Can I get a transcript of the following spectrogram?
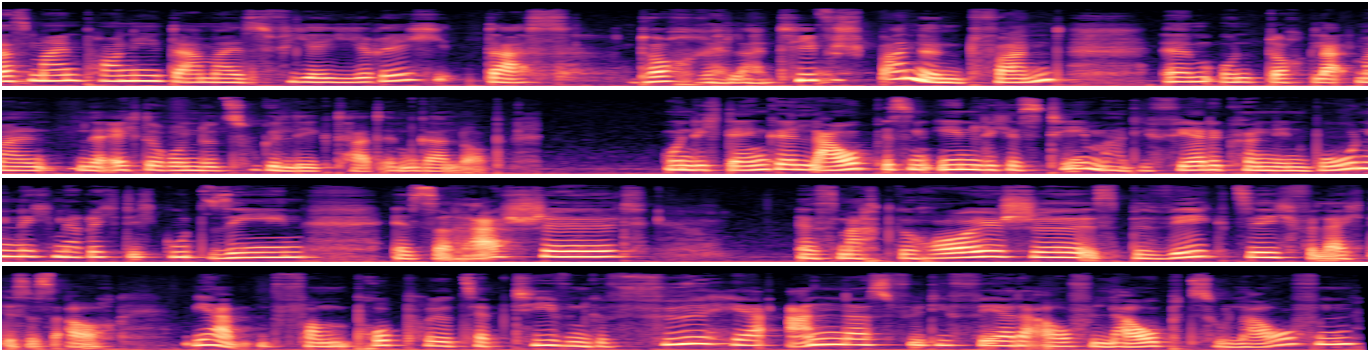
dass mein Pony damals vierjährig das doch relativ spannend fand ähm, und doch glatt mal eine echte Runde zugelegt hat im Galopp. Und ich denke, Laub ist ein ähnliches Thema. Die Pferde können den Boden nicht mehr richtig gut sehen. Es raschelt, es macht Geräusche, es bewegt sich. Vielleicht ist es auch ja, vom propriozeptiven Gefühl her anders für die Pferde auf Laub zu laufen.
